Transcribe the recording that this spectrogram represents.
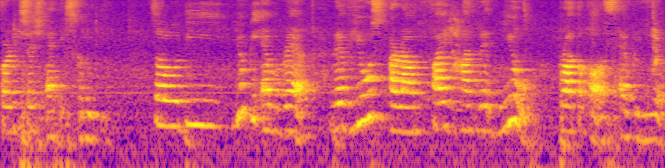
for research ethics committee. So the UPM REB reviews around 500 new protocols every year.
